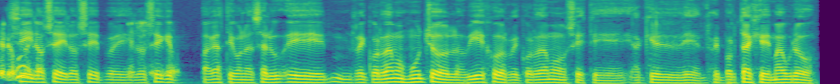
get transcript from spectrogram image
Pero sí, lo sé, lo sé, pues, lo sé que pagaste con la salud. Eh, recordamos mucho los viejos, recordamos este aquel eh, reportaje de Mauro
